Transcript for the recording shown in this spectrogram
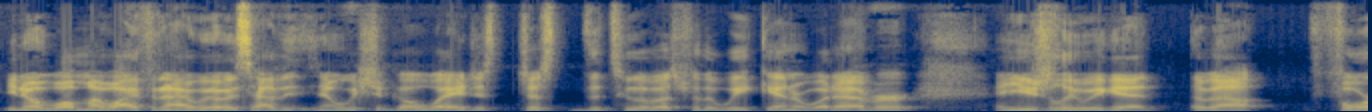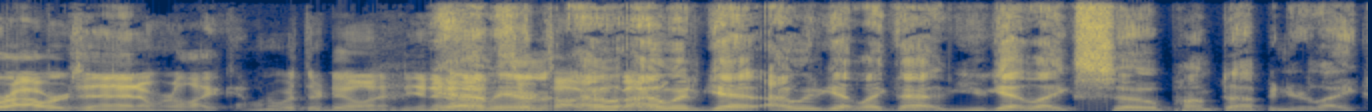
you know, well, my wife and I, we always have, you know, we should go away, just just the two of us for the weekend or whatever. And usually we get about four hours in and we're like, I wonder what they're doing. You know, yeah, man. I, I would get, I would get like that. You get like so pumped up, and you're like,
